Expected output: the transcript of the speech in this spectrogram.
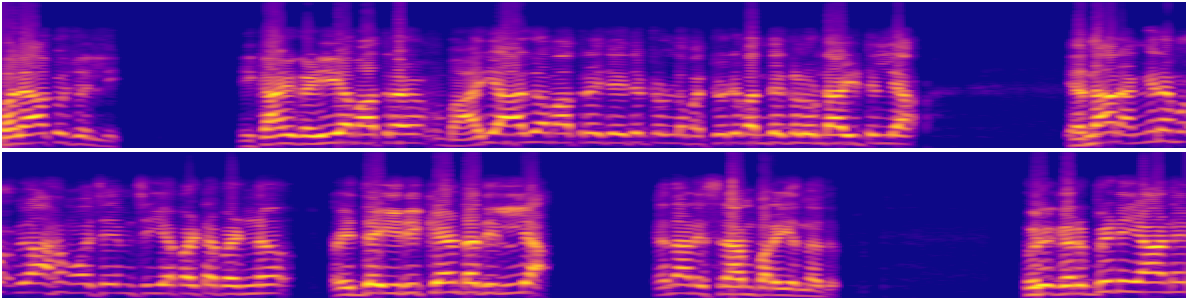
തൊലാക്ക് ചൊല്ലി. നിക്കാഹ് കഴിയുക മാത്രം ഭാര്യ ആകുക മാത്രമേ ചെയ്തിട്ടുള്ളൂ മറ്റൊരു ബന്ധങ്ങൾ ഉണ്ടായിട്ടില്ല. എന്നാൽ അങ്ങനെ വിവാഹമോചനം ചെയ്യപ്പെട്ട പെണ്ണ് ഇത് ഇരിക്കേണ്ടതില്ല എന്നാണ് ഇസ്ലാം പറയുന്നത്. ഒരു ഗർഭിണിയാണ്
